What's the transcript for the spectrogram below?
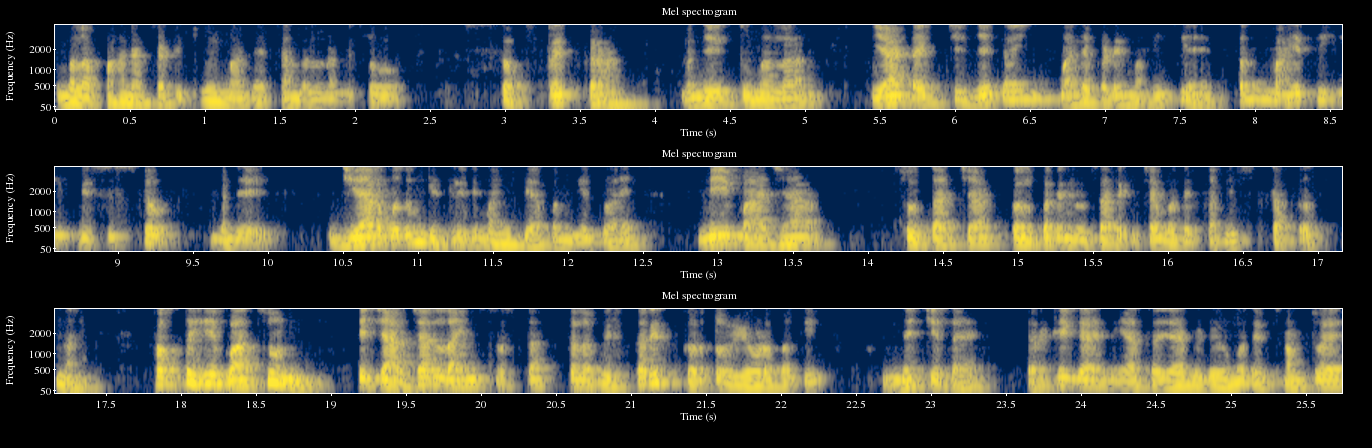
मला पाहण्यासाठी तुम्ही माझ्या चॅनलला मित्र हो, सबस्क्राईब करा. म्हणजे तुम्हाला या टाईपची जे काही माझ्याकडे माहिती आहे पण माहिती ही विशिष्ट म्हणजे जी आर मधून घेतलेली माहिती आपण घेतो आहे. मी माझ्या स्वतःच्या कल्पनेनुसार याच्यामध्ये काहीच टाकत नाही. फक्त हे वाचून हे चार चार लाईन्स असतात त्याला विस्तारित करतो एवढं बाकी निश्चित आहे. तर ठीक आहे मी आता या व्हिडिओमध्ये थांबतोय.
